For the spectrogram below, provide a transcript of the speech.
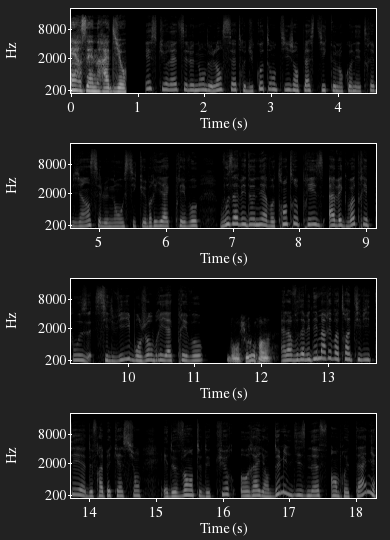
RZN Radio. Escurette, c'est le nom de l'ancêtre du coton-tige en plastique que l'on connaît très bien. C'est le nom aussi que Briac Prévost vous avez donné à votre entreprise avec votre épouse Sylvie. Bonjour Briac Prévost. Bonjour. Alors, vous avez démarré votre activité de fabrication et de vente de cure-oreilles en 2019 en Bretagne.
